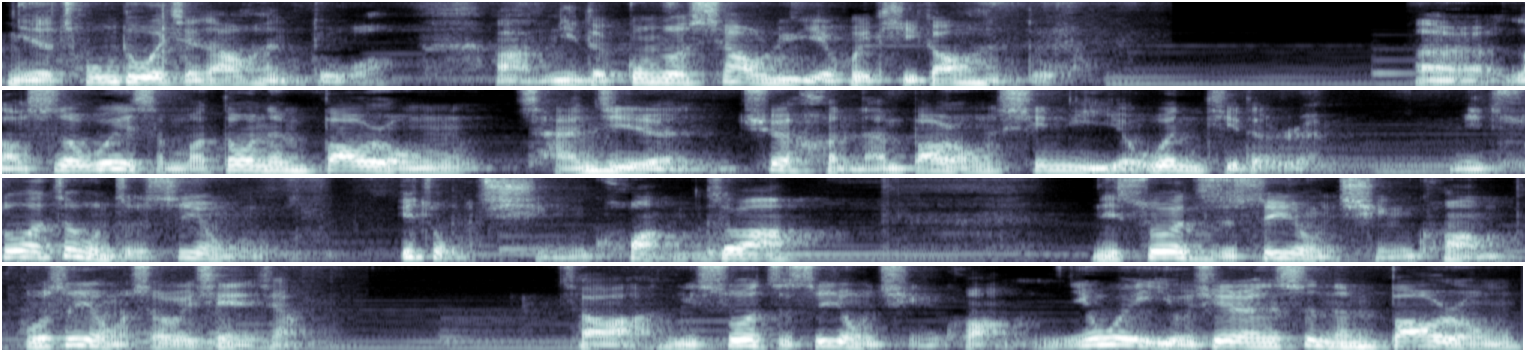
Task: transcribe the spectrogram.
你的冲突会减少很多啊，你的工作效率也会提高很多。呃，老师为什么都能包容残疾人，却很难包容心理有问题的人？你说的这种只是一种一种情况，是吧？你说的只是一种情况，不是一种社会现象，知道吧？你说的只是一种情况，因为有些人是能包容。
